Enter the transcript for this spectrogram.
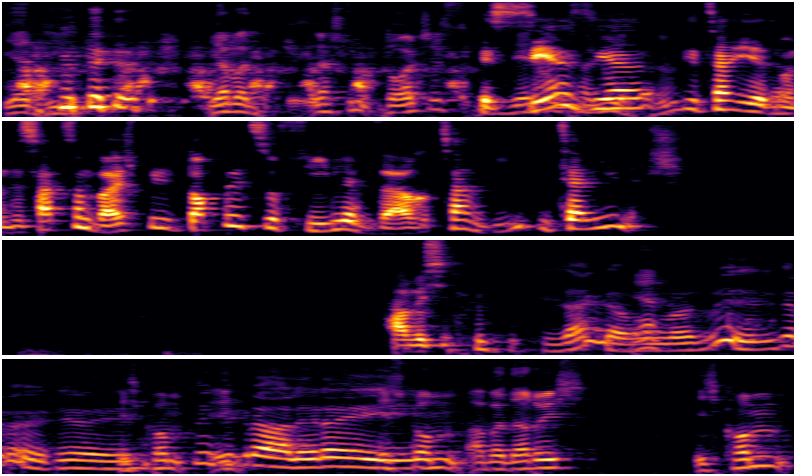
ja, die, ja, aber ja, stimmt. Deutsch ist, Ist sehr, sehr detailliert, ne? detailliert. Ja. Und es hat zum Beispiel doppelt so viele Wörter wie Italienisch. Habe ich. Die sagen ja, Ja. ich Ich komm- ich- ich, komme, aber dadurch, ich komme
